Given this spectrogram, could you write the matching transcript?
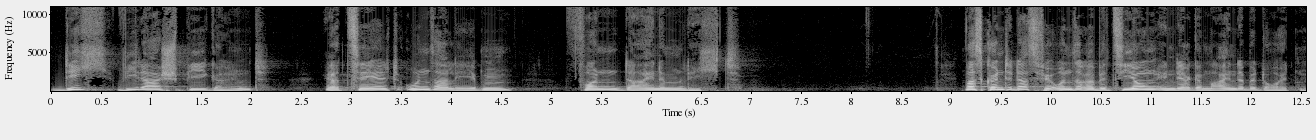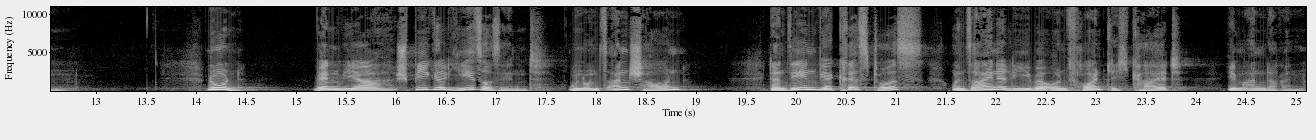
Dich widerspiegelnd erzählt unser Leben von deinem Licht. Was könnte das für unsere Beziehung in der Gemeinde bedeuten? Nun, wenn wir Spiegel Jesu sind und uns anschauen, dann sehen wir Christus und seine Liebe und Freundlichkeit im anderen.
